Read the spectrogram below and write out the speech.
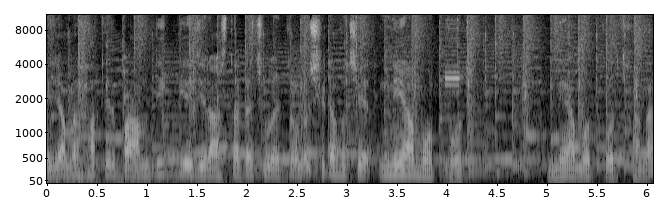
এই যে আমার হাতের বাম দিক দিয়ে যে রাস্তাটা চলে গেল, সেটা হচ্ছে নিয়ামতপুর। নিয়ামতপুর থানা।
